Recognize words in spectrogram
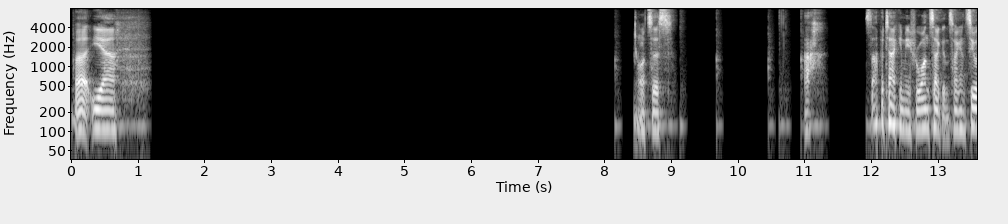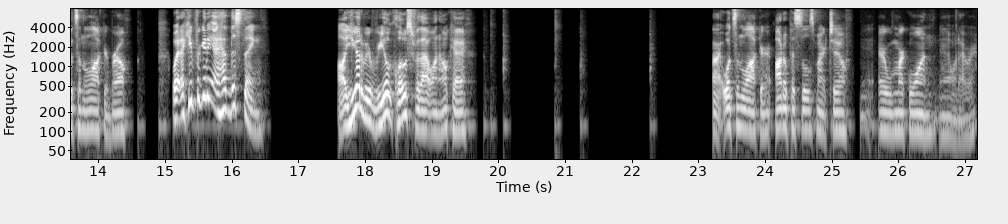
But, yeah. What's this? Ah. Stop attacking me for one second so I can see what's in the locker, bro. Wait, I keep forgetting I had this thing. Oh, you gotta be real close for that one. Okay. Alright, what's in the locker? Auto pistols, Mark 2. Or Mark 1. Yeah, whatever.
